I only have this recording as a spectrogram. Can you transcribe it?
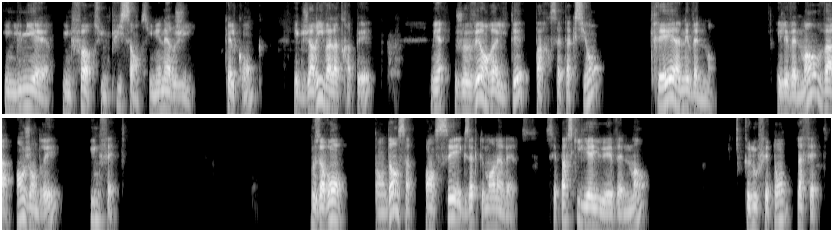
une lumière, une force, une puissance, une énergie quelconque, et que j'arrive à l'attraper, mais je vais en réalité, par cette action, créer un événement. Et l'événement va engendrer une fête. Nous avons tendance à penser exactement l'inverse. C'est parce qu'il y a eu événement que nous fêtons la fête.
